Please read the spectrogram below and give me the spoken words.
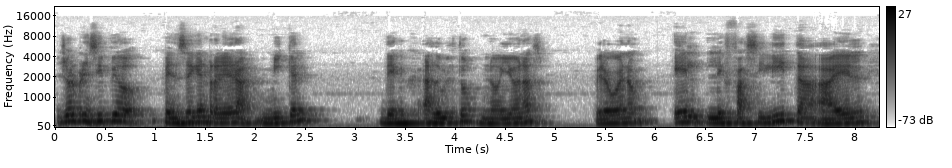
yo al principio pensé que en realidad era Mikkel, de adulto, no Jonas. Pero bueno, él le facilita a él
